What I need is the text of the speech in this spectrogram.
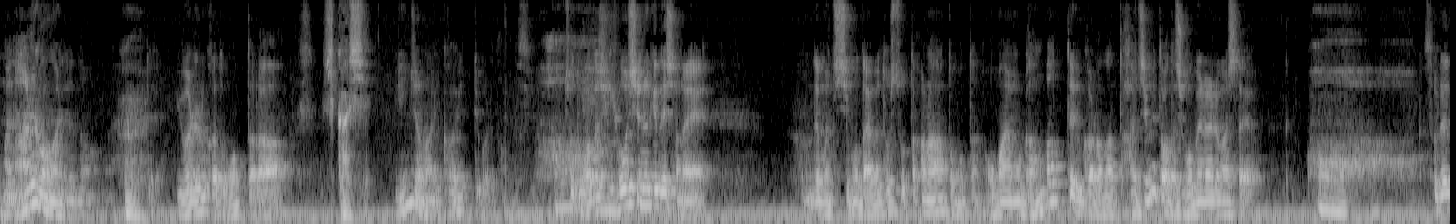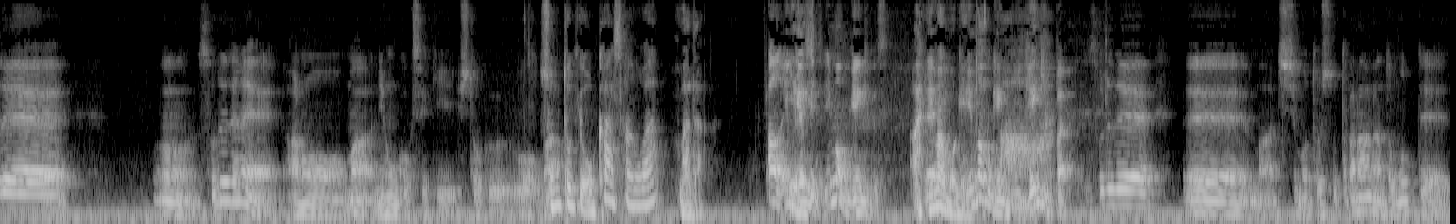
お前何考えてんだって言われるかと思ったら、しかし。いいんじゃないかいって言われたんですよ。ちょっと私拍子抜けでしたね。でも父もだいぶ年取ったかなと思ったお前も頑張ってるからなって初めて私褒められましたよ。はあ。それでうん。それでねあのまあ日本国籍取得を、まあ、その時お母さんはまだ？あ元気今も元気です。あ今も元気。今も元気元気いっぱい。それで、えーまあ、父も年取ったかななんて思って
